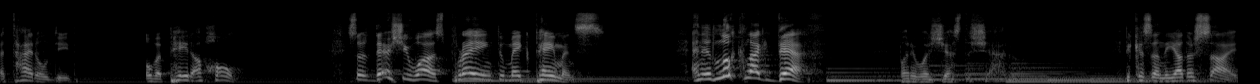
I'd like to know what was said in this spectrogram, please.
a title deed of a paid off home so there she was praying to make payments. And it looked like death but it was just a shadow. Because on the other side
